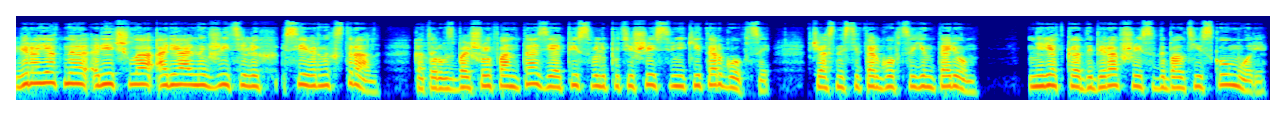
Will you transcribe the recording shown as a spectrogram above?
Вероятно, речь шла о реальных жителях северных стран, которых с большой фантазией описывали путешественники и торговцы, в частности, торговцы янтарем, нередко добиравшиеся до Балтийского моря.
